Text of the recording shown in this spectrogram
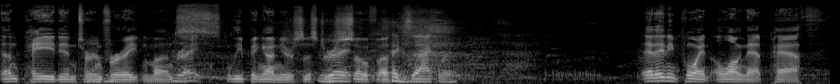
unpaid intern for eight months, Right. sleeping on your sister's sofa, Exactly. At any point along that path,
